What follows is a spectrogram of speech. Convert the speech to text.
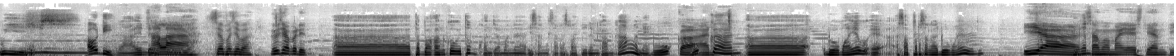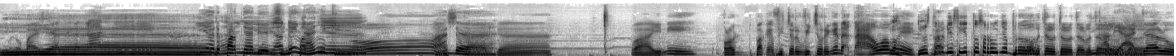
Wih, Audi. lain deh. Salah. Siapa siapa? Lu siapa, Dit? Eh, tebakanku itu bukan zamannya Isan Sarasvati dan kawan-kawan ya. Bukan. Bukan. Eh, dua Maya eh Saper sana dua Maya bukan? Iya, Iya kan? sama Maya Estianti. Oh, Maya Estianti nyanyi. Iya, ada partnya dia di sini yang nyanyi, Ki. Oh, Ada. astaga. Wah, ini kalau pakai featuring featuringnya enggak tahu aku Loh, eh. justru di situ serunya, Oh, Bro. betul betul betul betul. Kali betul. aja lu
